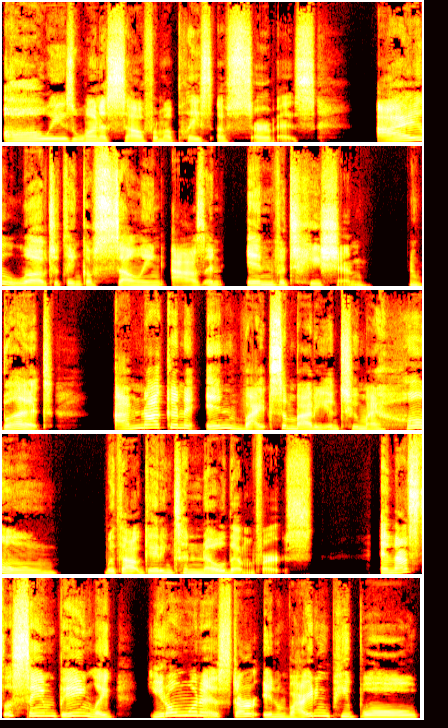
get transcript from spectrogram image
always want to sell from a place of service. I love to think of selling as an invitation, but I'm not going to invite somebody into my home without getting to know them first. And that's the same thing. Like, you don't want to start inviting people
